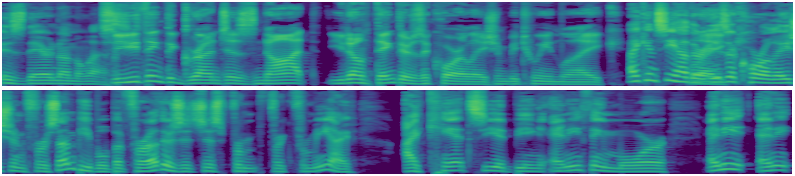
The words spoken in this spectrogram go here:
is there nonetheless. So you think the grunt is not? You don't think there's a correlation between like? I can see how there is a correlation for some people, but for others, it's just for for, for me, I I can't see it being anything more any any.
